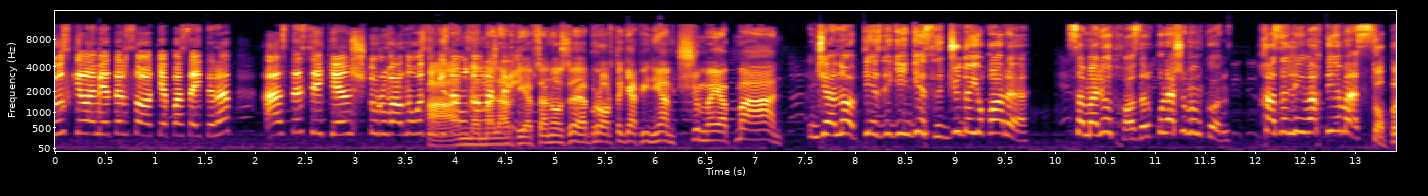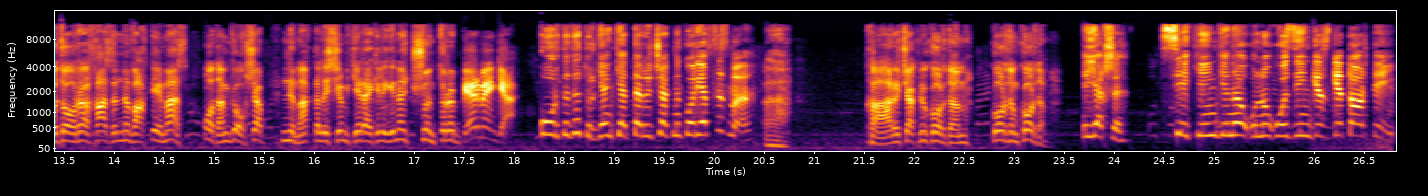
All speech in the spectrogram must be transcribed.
100 km soatga pasaytirib, asta sekin shturvalni o'zingizdan Ha, nimalar deyapsan o'zi? Birorta gapingni ham tushunmayapman. Janob, tezligingiz juda yuqori. Samolyot hozir qulashi mumkin. Hazilning vaqti emas. To'ppa to'g'ri, hazilni vaqti emas. Odamga o'xshab nima qilishim kerakligini tushuntirib ber menga. O'rtada turgan katta richakni ko'ryapsizmi? Ah, Ha, richakni ko'rdim. Ko'rdim, ko'rdim. Yaxshi. Sekingina uni o'zingizga torting.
